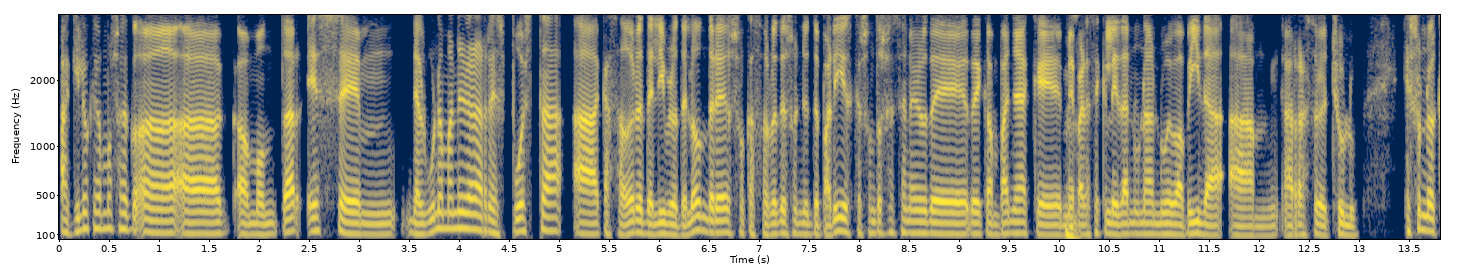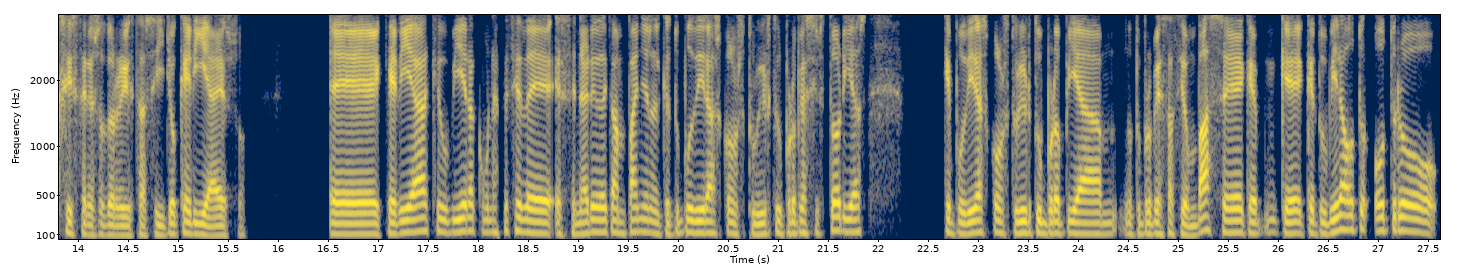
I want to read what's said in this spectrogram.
Aquí lo que vamos a, a- a- a montar es, em, de alguna manera, la respuesta a Cazadores de Libros de Londres o Cazadores de Sueños de París, que son dos escenarios de, de campaña que me Mm, parece que le dan una nueva vida a, a Rastro de Chulu. Eso no existe en esos terroristas y yo quería eso. Eh, quería que hubiera como una especie de escenario de campaña en el que tú pudieras construir tus propias historias, que pudieras construir tu propia, tu propia estación base, que, que, que tuviera otro, otro,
